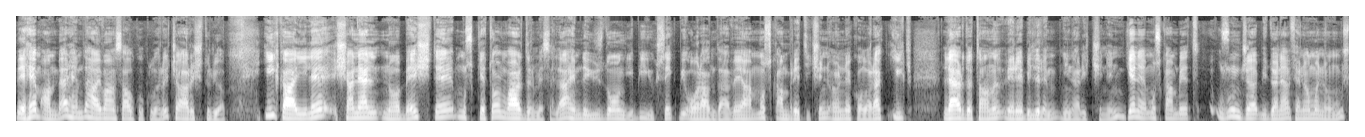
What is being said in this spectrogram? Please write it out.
ve hem amber hem de hayvansal kokuları çağrıştırıyor. İlk haliyle Chanel No 5'te musketon vardır mesela hem de %10 gibi yüksek bir oranda veya musk ambret için örnek olarak ilk Lerdötan'ı verebilirim Nina Ricci'nin. Gene musk ambret uzunca bir dönem fenomen olmuş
